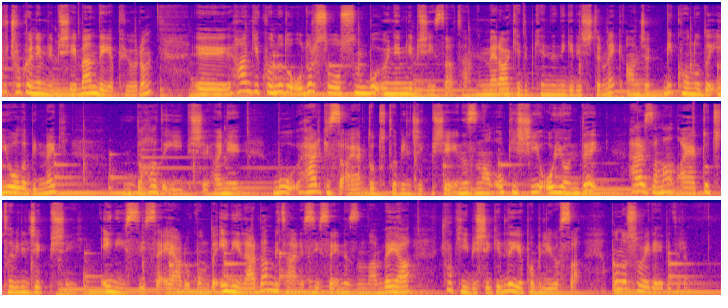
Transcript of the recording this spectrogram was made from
bu çok önemli bir şey. Ben de yapıyorum. Ee, hangi konuda olursa olsun bu önemli bir şey zaten. Merak edip kendini geliştirmek. Ancak bir konuda iyi olabilmek daha da iyi bir şey. Hani bu herkesi ayakta tutabilecek bir şey. En azından o kişiyi o yönde her zaman ayakta tutabilecek bir şey. En iyisi ise eğer o konuda en iyilerden bir tanesi ise en azından veya çok iyi bir şekilde yapabiliyorsa. Bunu söyleyebilirim.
